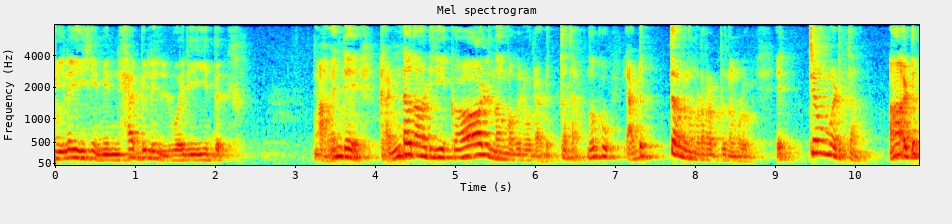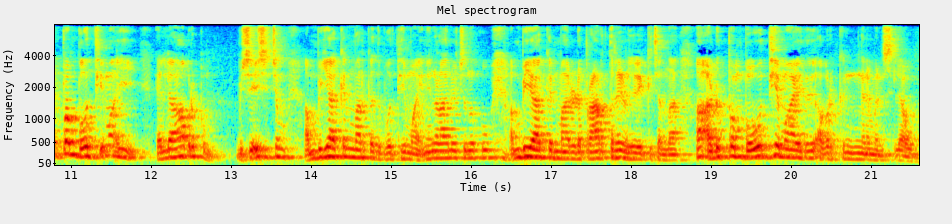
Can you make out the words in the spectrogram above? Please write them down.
ഇലൈഹി മിൻ ഹബ്ലിൽ അവന്റെ കണ്ടനാടിയേക്കാൾ നാം അവനോട് അടുത്തതാണ്. നോക്കൂ അടുത്താണ് നമ്മുടെ റബ്ബ് നമ്മളോട്. ഏറ്റവും അടുത്താണ്. ആ അടുപ്പം ബോധ്യമായി. എല്ലാവർക്കും വിശേഷിച്ചും അമ്പിയാക്കന്മാർക്ക് അത് ബോധ്യമായി. നിങ്ങൾ ആലോചിച്ച് നോക്കൂ അമ്പിയാക്കന്മാരുടെ പ്രാർത്ഥനകളിലേക്ക് ചെന്ന ആ അടുപ്പം ബോധ്യമായത് അവർക്ക് ഇങ്ങനെ മനസ്സിലാവും.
